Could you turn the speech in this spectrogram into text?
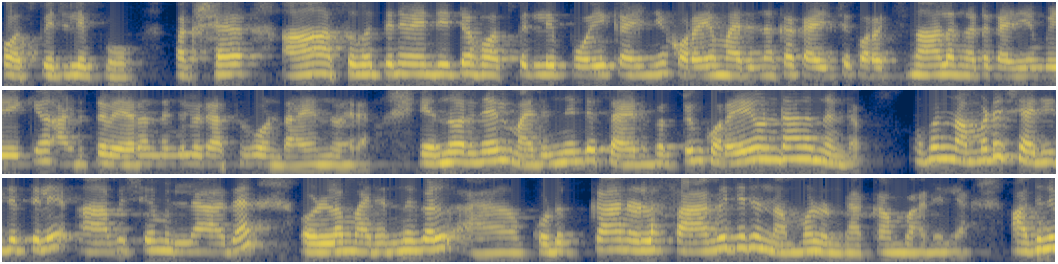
ഹോസ്പിറ്റലിൽ പോകും. പക്ഷെ ആ അസുഖത്തിന് വേണ്ടിയിട്ട് ഹോസ്പിറ്റലിൽ പോയി കഴിഞ്ഞ് കുറേ മരുന്നൊക്കെ കഴിച്ച് കുറച്ച് നാൾ അങ്ങോട്ട് കഴിയുമ്പോഴേക്കും അടുത്ത് വേറെ എന്തെങ്കിലും ഒരു അസുഖം ഉണ്ടായെന്ന് വരാം. എന്ന് പറഞ്ഞാൽ മരുന്നിന്റെ സൈഡ് എഫക്റ്റും കുറേ ഉണ്ടാകുന്നുണ്ട്. അപ്പം നമ്മുടെ ശരീരത്തിൽ ആവശ്യമില്ലാതെ ഉള്ള മരുന്നുകൾ കൊടുക്കാനുള്ള സാഹചര്യം നമ്മൾ ഉണ്ടാക്കാൻ പാടില്ല. അതിന്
